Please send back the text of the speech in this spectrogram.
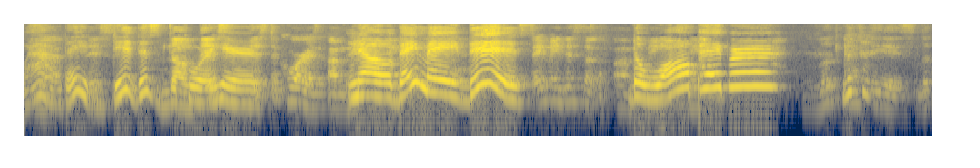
Wow, Yeah, they this- did this decor this, here. This decor is amazing. no, they made this. They made this look amazing. The wallpaper. Look at this. Look.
